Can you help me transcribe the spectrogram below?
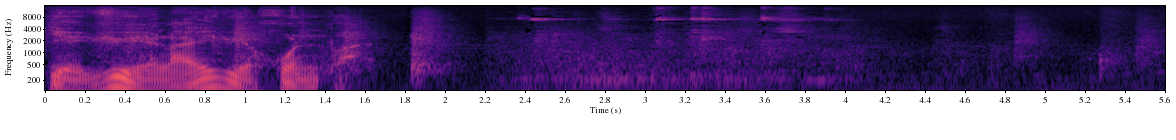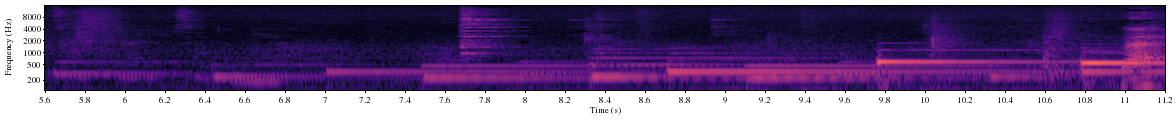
也越来越混乱。来，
